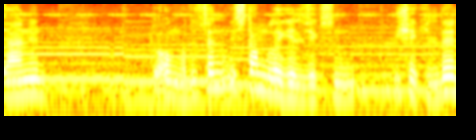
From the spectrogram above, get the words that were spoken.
Yani olmadı. Sen İstanbul'a geleceksin. Bir şekilde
